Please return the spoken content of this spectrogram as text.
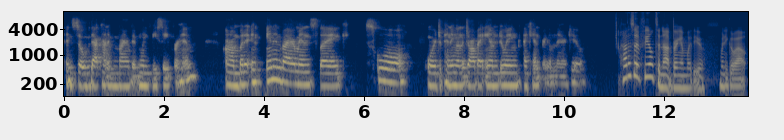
And so that kind of environment wouldn't be safe for him. Um, but in, in environments like school or depending on the job I am doing, I can bring him there too. How does it feel to not bring him with you when you go out?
